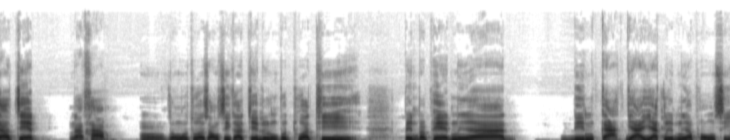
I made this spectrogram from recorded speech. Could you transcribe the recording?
2497 นะครับอืมหลวงปู่ทวด2497หรือหลวงปู่ทวดที่เป็นประเภทเนื้อดินกากยายักษ์หรือเนื้อผงสี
